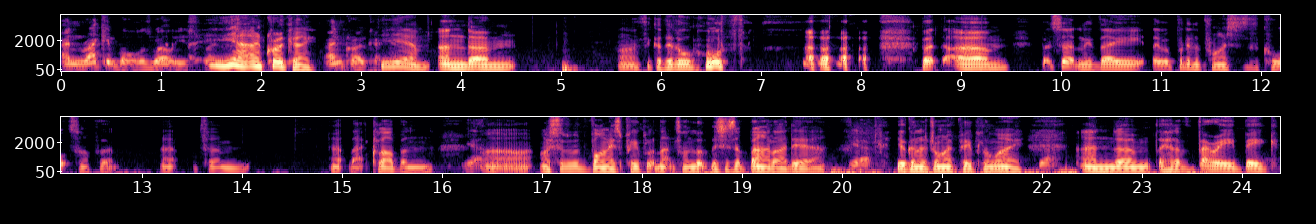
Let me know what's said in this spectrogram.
and racquetball as well you used to play yeah, and croquet. and croquet Yeah, and um, I think I did all, all of them. but um, but certainly they they were putting the prices of the courts up at at um, at that club, and yeah uh, I sort of advised people at that time, look, this is a bad idea. yeah You're going to drive people away. Yeah. And um, they had a very big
